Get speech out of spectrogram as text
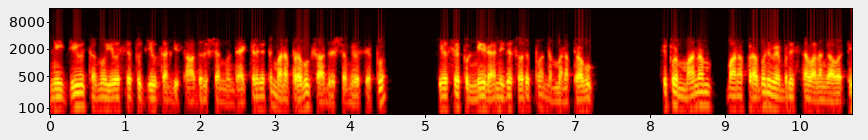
నీ జీవితము యోసేపు జీవితానికి సాదృశ్యంగా ఉంది. యాక్చువల్గా అయితే మన ప్రభుకి సాదృశ్యం యోసేపు. యోసేపు నీడ నిజ స్వరూపం మన ప్రభు. ఇప్పుడు మనం మన ప్రభుని వెంబడిస్తున్న వాళ్ళం కాబట్టి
